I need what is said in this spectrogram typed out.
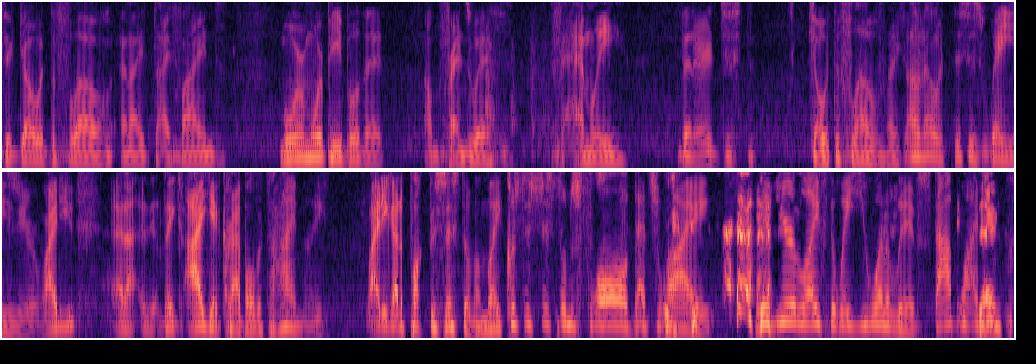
to go with the flow, and I I find more and more people that I'm friends with, family, that are just go with the flow. Like, oh no, this is way easier. Why do you? And I, like, I get crap all the time. Like, why do you got to buck the system? I'm like, because the system's flawed. That's why. live your life the way you want to live. Stop watching. Exactly.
